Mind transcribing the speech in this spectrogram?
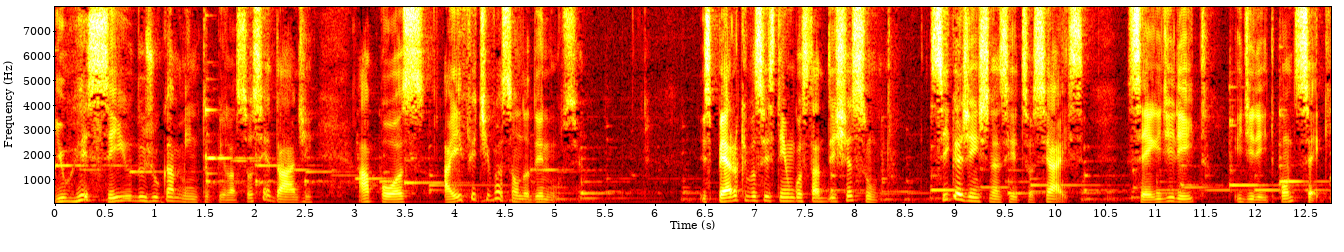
e o receio do julgamento pela sociedade após a efetivação da denúncia. Espero que vocês tenham gostado deste assunto. Siga a gente nas redes sociais, segue direito e direito.segue.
